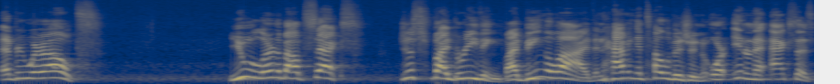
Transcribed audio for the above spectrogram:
everywhere else. You will learn about sex just by breathing, by being alive and having a television or internet access,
